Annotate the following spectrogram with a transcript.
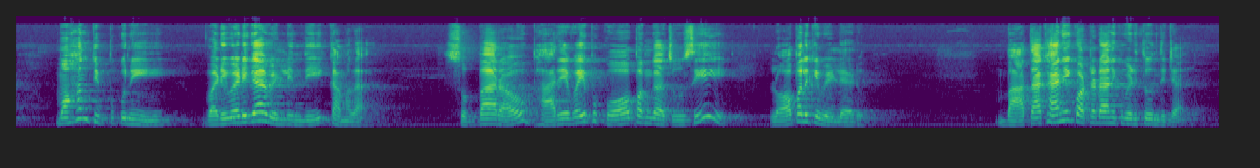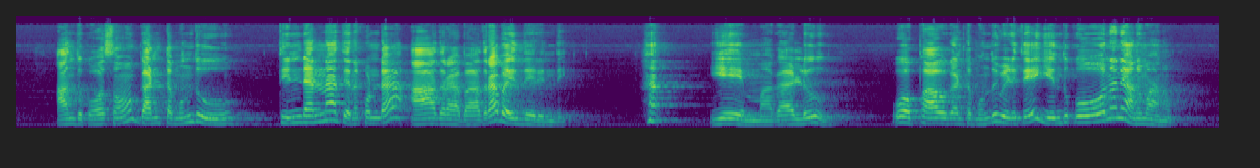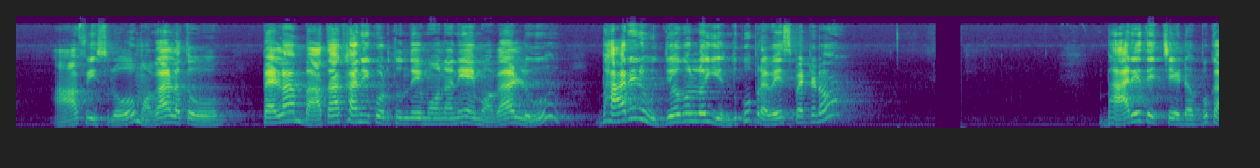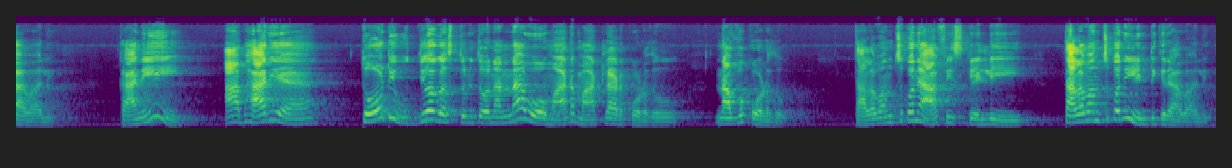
మొహం తిప్పుకుని వడివడిగా వెళ్ళింది కమల. సుబ్బారావు భార్య వైపు కోపంగా చూసి లోపలికి వెళ్ళాడు. బాతాఖానీ కొట్టడానికి వెడుతుందిట అందుకోసం గంట ముందు తిండన్నా తినకుండా ఆదరా బాదరా బయలుదేరింది. ఏ ఏం మగాళ్ళు? ఓ పావు గంట ముందు వెడితే ఎందుకోనని అనుమానం. ఆఫీసులో మొగాళ్ళతో పెళ్ళాం బాతాఖానీ కొడుతుందేమోననే మొగాళ్ళు భార్యని ఉద్యోగంలో ఎందుకు ప్రవేశపెట్టడం? భార్య తెచ్చే డబ్బు కావాలి. కానీ ఆ భార్య తోటి ఉద్యోగస్తునితోనన్నా ఓ మాట మాట్లాడకూడదు నవ్వకూడదు. తల వంచుకొని ఆఫీస్కి వెళ్ళి తల వంచుకొని ఇంటికి రావాలి.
